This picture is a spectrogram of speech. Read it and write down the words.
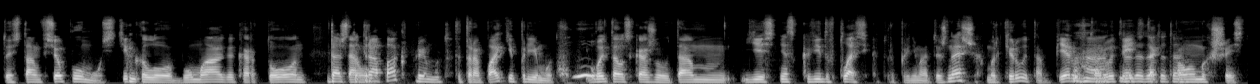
То есть там все по уму. Стекло, бумага, картон. Даже там... тетрапак примут? Тетрапаки примут. Более того скажу, там есть несколько видов пластика, которые принимают. Ты же знаешь, их маркируют там первый, ага, второй, третий, да, да, так, да, да. по-моему, их шесть.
